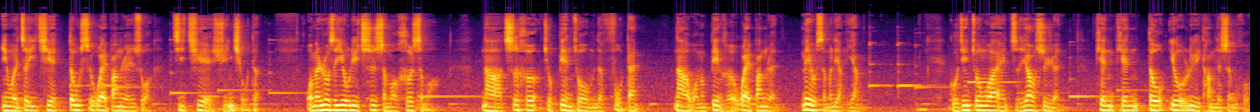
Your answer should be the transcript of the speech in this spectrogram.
因为这一切都是外邦人所急切寻求的。我们若是忧虑吃什么、喝什么，那吃喝就变作我们的负担，那我们便和外邦人没有什么两样。古今中外，只要是人，天天都忧虑他们的生活。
